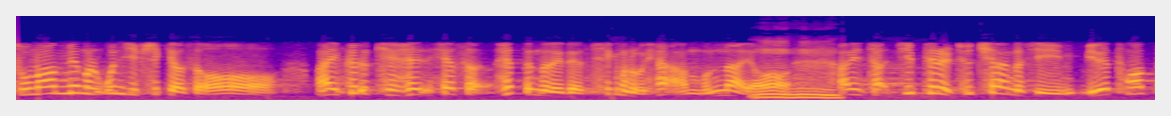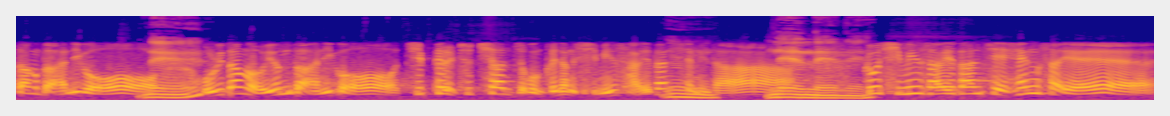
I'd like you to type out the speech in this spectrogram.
수만 명을 운집시켜서 아니 그렇게 해, 서 했던 것에 대해 책임을 왜 안 묻나요? 음. 아니 자, 집회를 주최한 것이 미래통합당도 아니고 네. 우리 당 의원도 아니고 집회를 주최한 쪽은 그냥 시민사회단체입니다. 음. 네네네. 그 시민사회단체 행사에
